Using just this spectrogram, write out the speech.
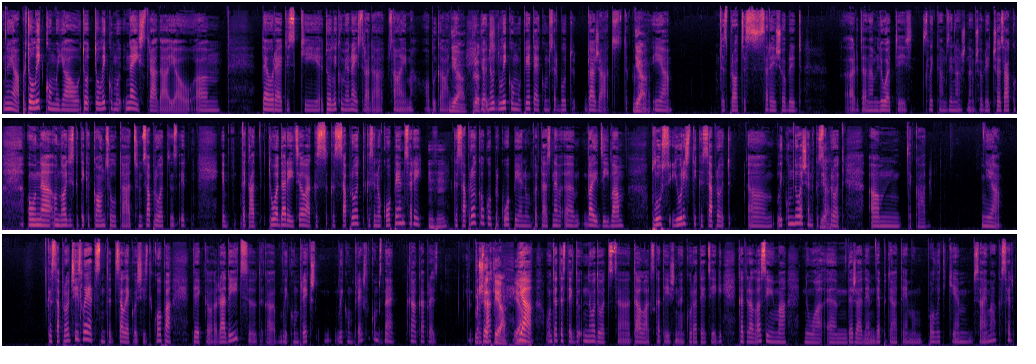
nu jā, par to likumu jau, to, to likumu neizstrādā jau um, teorētiski, to likumu jau neizstrādā saima obligāti. Jā, protams. Jo nu, likumu pieteikums var būt dažāds. Kā, Jā. jā. Tas process arī šobrīd ar tādām ļoti sliktām zināšanām šobrīd šo saku. Un, un loģiski ka tika konsultēts un saprot, ir, ir, kā to darīja cilvēki, kas, kas saprot, kas ir no kopienas arī, Mhm. kas saprot kaut ko par kopienu un par tās neva, um, vajadzībām, plus juristi, kas saprot um, likumdošanu, kas Jā. saprot, um, kā, jā, kas saprot šīs lietas, un tad saliekot šīs kopā, tiek uh, radīts uh, kā likuma, priekš, likuma priekšlikums, nē, kā kāpēc. Man to šķiet, ka jā. Jā. jā, un tad tas tiek do- nodots uh, tālāk skatīšanai, kur attiecīgi katrā lasījumā no um, dažādiem deputātiem un politiķiem saimā, kas ir,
